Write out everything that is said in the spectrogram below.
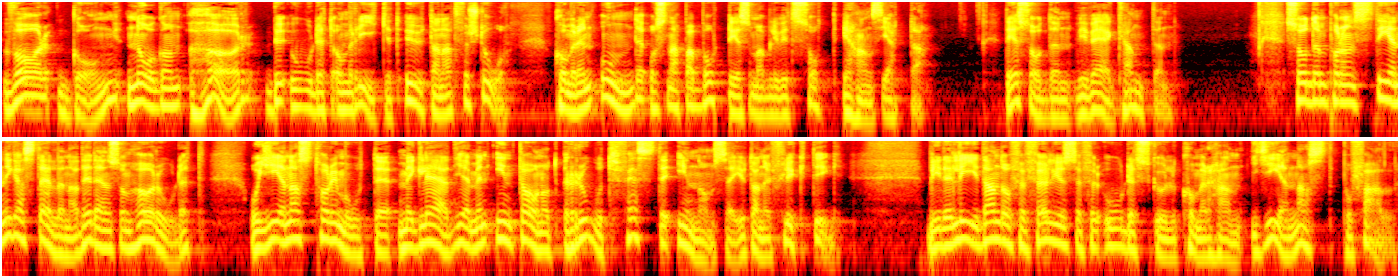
Var gång någon hör ordet om riket utan att förstå, kommer en onde och snappar bort det som har blivit sått i hans hjärta. Det är sådden vid vägkanten. Sådden på de steniga ställena, det är den som hör ordet och genast tar emot det med glädje, men inte har något rotfäste inom sig, utan är flyktig. Blir det lidande och förföljelse för ordets skull kommer han genast på fall.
